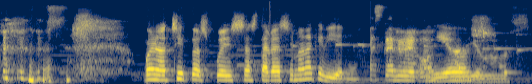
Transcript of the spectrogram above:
Bueno, chicos, pues hasta la semana que viene. Hasta luego. Adiós. Adiós.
